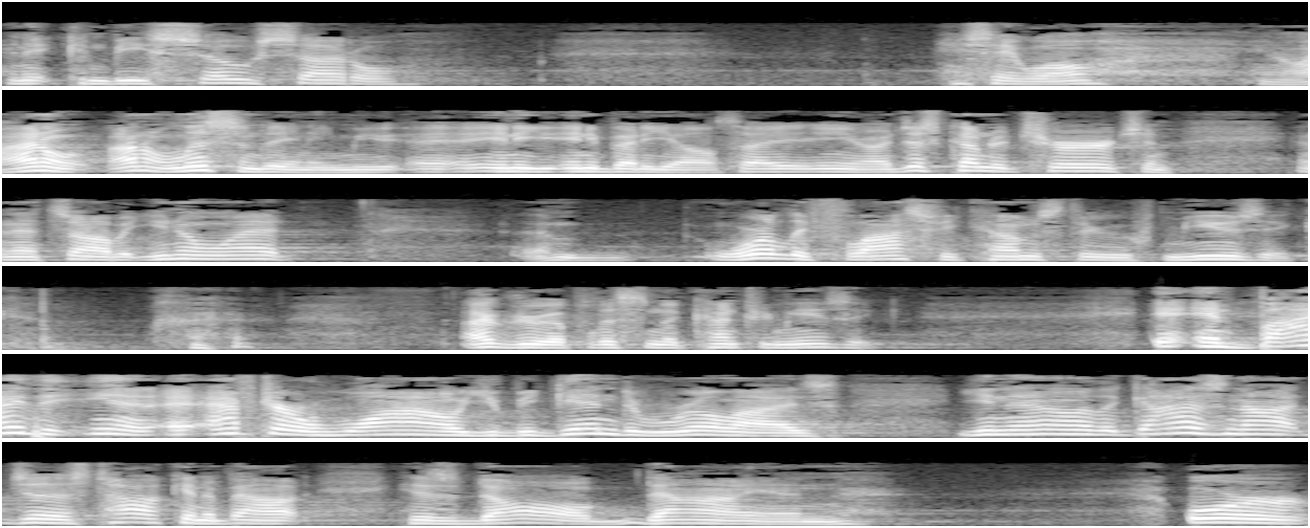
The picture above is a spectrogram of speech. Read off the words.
And it can be so subtle. You say, well, you know, I don't, I don't listen to any, any, anybody else. I, you know, I just come to church and, and that's all. But you know what? Um, worldly philosophy comes through music. I grew up listening to country music. And by the end, after a while, you begin to realize, you know, the guy's not just talking about his dog dying or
